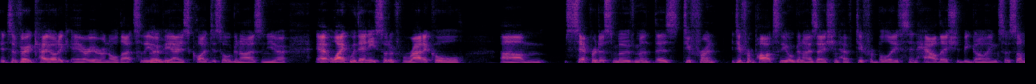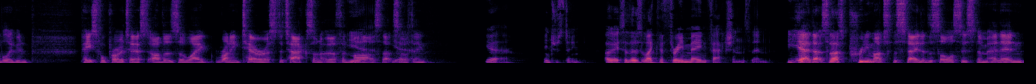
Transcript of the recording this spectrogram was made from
it's a very chaotic area and all that. So the mm. OPA is quite disorganized, and you know, like with any sort of radical um separatist movement, there's different different parts of the organization have different beliefs in how they should be going. So some believe in peaceful protest, others are like running terrorist attacks on Earth and yeah, Mars, that yeah. sort of thing. Yeah, interesting. Okay, so those are like the three main factions then. Yeah, that's so that's pretty much the state of the solar system, and then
